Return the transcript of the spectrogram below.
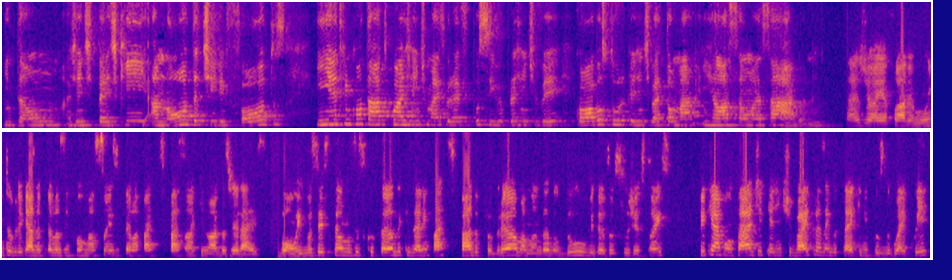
Então, a gente pede que anota, tire fotos e entre em contato com a gente o mais breve possível para a gente ver qual a postura que a gente vai tomar em relação a essa água, né? Tá joia, Flávia. Muito obrigada pelas informações e pela participação aqui no Águas Gerais. Bom, e vocês que estão nos escutando e quiserem participar do programa, mandando dúvidas ou sugestões, fiquem à vontade que a gente vai trazendo técnicos do Guaiqui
